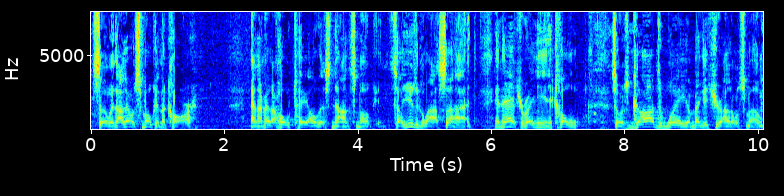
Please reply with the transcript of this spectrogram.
So, and I don't smoke in the car, and I'm at a hotel that's non-smoking. So I usually go outside, and now it's rainy and cold. So it's God's way of making sure I don't smoke.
